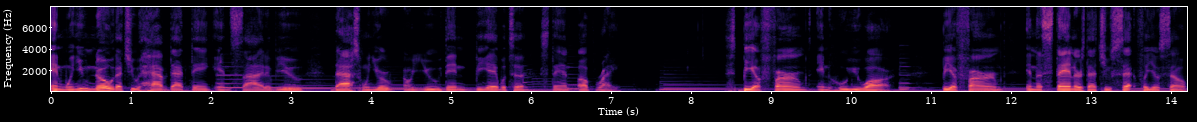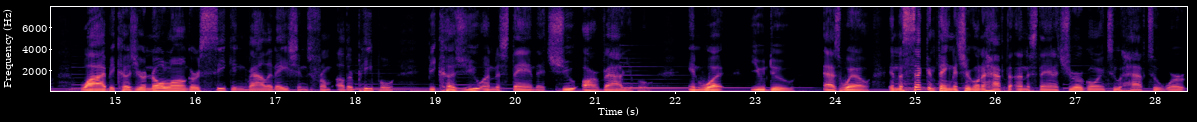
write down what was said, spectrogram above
And when you know that you have that thing inside of you, that's when you're or you then be able to stand upright. Be affirmed in who you are. Be affirmed in the standards that you set for yourself. Why? Because you're no longer seeking validations from other people because you understand that you are valuable in what you do as well. And the second thing that you're going to have to understand that you're going to have to work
